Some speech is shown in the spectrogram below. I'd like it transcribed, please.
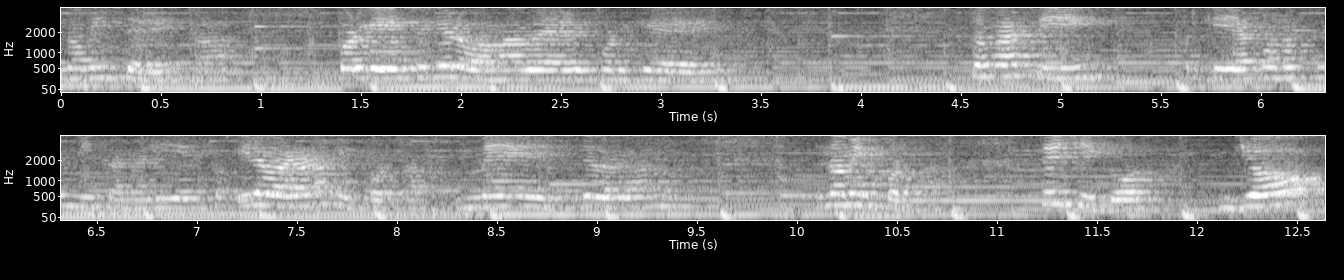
no me interesa, porque yo sé que lo van a ver, porque son así, porque ya conocen mi canal y eso, y la verdad no me importa, me, de verdad no me importa. Sí chicos, yo,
